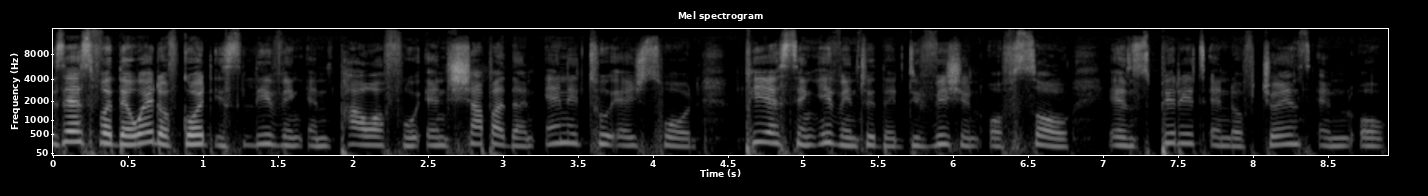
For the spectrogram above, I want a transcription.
It says, For the word of God is living and powerful and sharper than any two edged sword, piercing even to the division of soul and spirit and of joints and, of,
